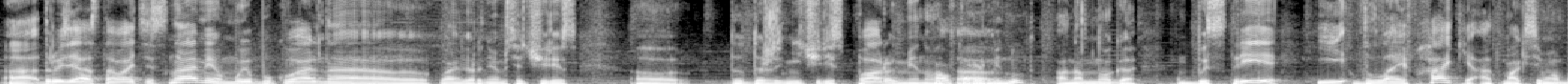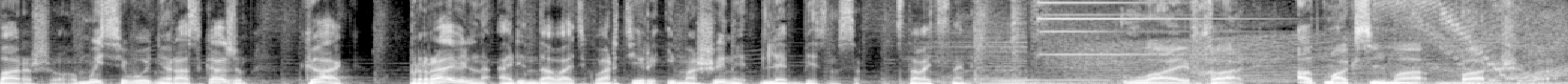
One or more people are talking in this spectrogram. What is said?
А, Друзья, оставайтесь с нами. Мы буквально э, к вам вернемся через, э, да даже не через пару минут, Полтора а, минут. а намного быстрее. И в лайфхаке от Максима Барышева мы сегодня расскажем, как правильно арендовать квартиры и машины для бизнеса. Оставайтесь с нами. Лайфхак от Максима Барышева.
